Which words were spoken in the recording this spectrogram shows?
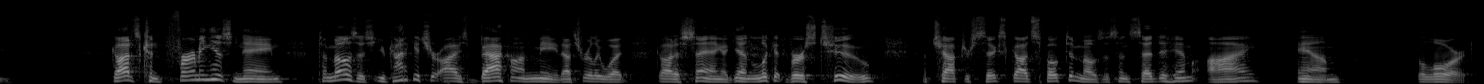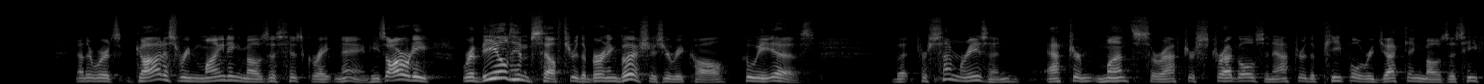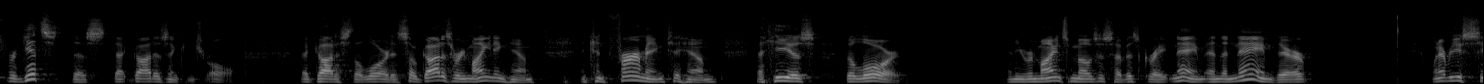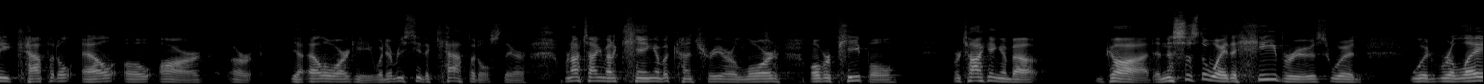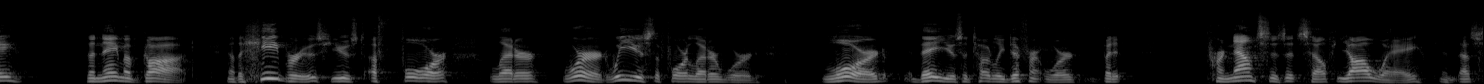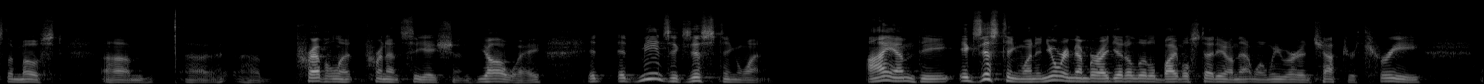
God's confirming his name to Moses, You've got to get your eyes back on me. That's really what God is saying. Again, look at verse 2 of chapter 6. God spoke to Moses and said to him, I am the Lord. In other words, God is reminding Moses his great name. He's already revealed himself through the burning bush, as you recall, who he is. But for some reason, after months or after struggles and after the people rejecting Moses, he forgets this that God is in control, that God is the Lord. And so God is reminding him and confirming to him that he is the Lord. And he reminds Moses of his great name. And the name there Whenever you see capital L O R, or yeah, L O R D, whenever you see the capitals there, we're not talking about a king of a country or a lord over people. We're talking about God. And this is the way the Hebrews would, would relay the name of God. Now, the Hebrews used a four letter word. We use the four letter word Lord. They use a totally different word, but it pronounces itself Yahweh, and that's the most um, uh, uh, prevalent pronunciation, Yahweh. It, it means existing one. I am the existing one. And you'll remember I did a little Bible study on that when we were in chapter 3,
